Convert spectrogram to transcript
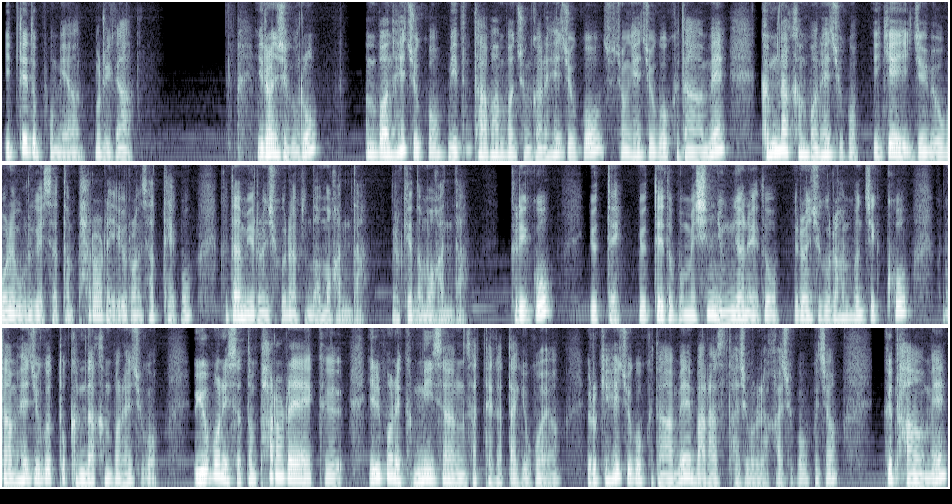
이때도 보면 우리가 이런 식으로 한번 해주고 미드탑 한번 중간에 해주고 조정해주고 그 다음에 급락 한번 해주고 이게 이제 요번에 우리가 있었던 8월에 이런 사태고 그 다음에 이런 식으로 하면서 넘어간다. 이렇게 넘어간다. 그리고 요때 요때도 보면 16년에도 이런 식으로 한번 찍고 그 다음 해주고 또 급락 한번 해주고. 요번에 있었던 8월에 그 일본의 금리 인상 사태가 딱 요거예요. 이렇게 해주고 그 다음에 말아서 다시 올라가지고 그죠? 그 다음에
